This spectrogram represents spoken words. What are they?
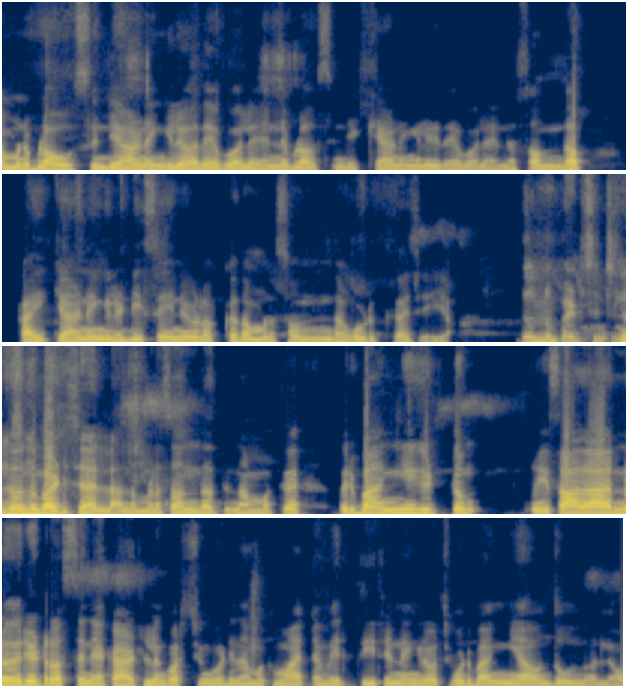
നമ്മുടെ ബ്ലൗസിന്റെ ആണെങ്കിലും അതേപോലെ തന്നെ ബ്ലൗസിന്റെ ഒക്കെ ആണെങ്കിലും ഇതേപോലെ തന്നെ സ്വന്തം കൈക്കാണെങ്കിലും ഡിസൈനുകളൊക്കെ നമ്മൾ സ്വന്തം കൊടുക്കുക ചെയ്യുക. ഇതൊന്നും പഠിച്ചിട്ടില്ല ഇതൊന്നും പഠിച്ചതല്ല. നമ്മളെ സ്വന്തത്തിൽ നമുക്ക് ഒരു ഭംഗി കിട്ടും ഈ സാധാരണ ഒരു ഡ്രസ്സിനെക്കാട്ടിലും കുറച്ചും കൂടി നമുക്ക് മാറ്റം വരുത്തിയിട്ടുണ്ടെങ്കിൽ കുറച്ചും കൂടി ഭംഗിയാവും തോന്നുമല്ലോ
